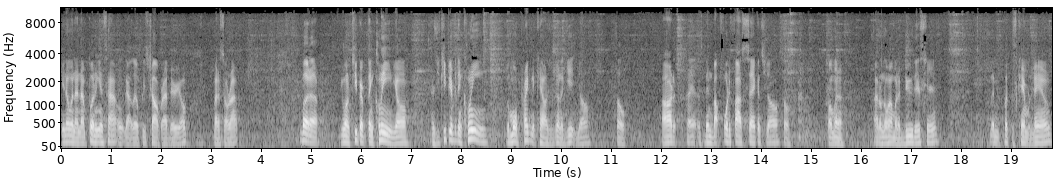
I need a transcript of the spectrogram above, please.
you know, and I'm putting inside, oh, got a little piece of chalk right there, y'all. But it's all right. But uh, you want to keep everything clean, y'all. Because you keep everything clean, the more pregnant cows you're going to get, y'all. So, all right, okay, it's been about 45 seconds, y'all. So, so I'm to, I don't know how I'm going to do this here. Let me put this camera down.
